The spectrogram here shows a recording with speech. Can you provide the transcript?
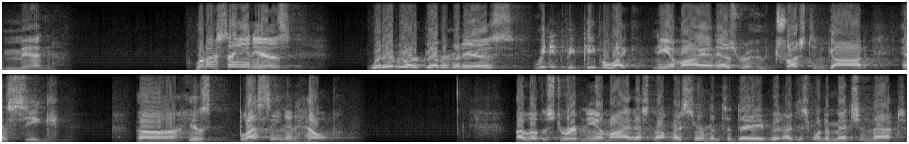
men. What I'm saying is, whatever our government is, we need to be people like Nehemiah and Ezra who trust in God and seek uh, His blessing and help. I love the story of Nehemiah. That's not my sermon today, but I just want to mention that.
